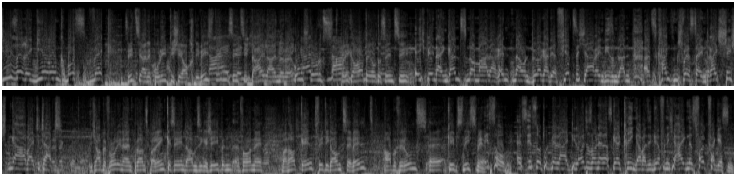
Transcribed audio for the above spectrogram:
Diese Regierung muss weg. Sind Sie eine politische Aktivistin? Nein, sind Sie Teil einer Umsturzbrigade oder sind Sie? Ich bin ein ganz normaler Rentner und Bürger, der 40 Jahre in diesem Land als Krankenschwester in drei Schichten gearbeitet hat. Ich habe vorhin ein Transparent gesehen, da haben Sie geschrieben äh, vorne, man hat Geld für die ganze Welt, aber für uns äh, gibt es nichts mehr. Ist so, es ist so, tut mir leid. Die Leute sollen ja das Geld kriegen, aber sie dürfen nicht ihr eigenes eigenes Volk vergessen.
